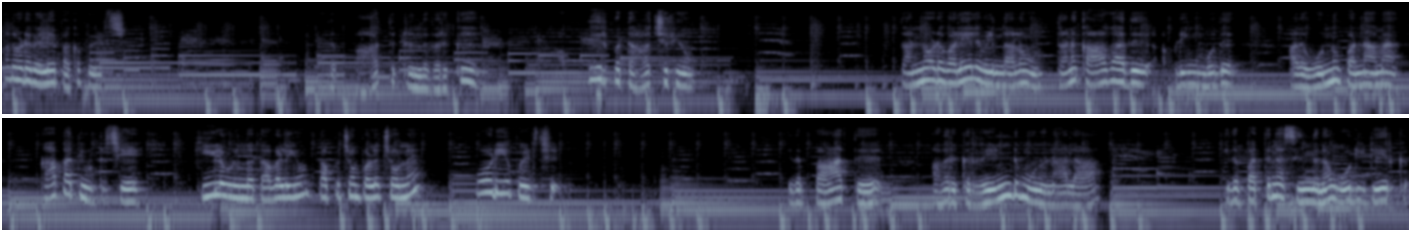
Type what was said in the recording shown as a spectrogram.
அதோட வெளியே பார்க்க போயிடுச்சு. இதை பார்த்துட்டு இருந்தவருக்கு அப்பேற்பட்ட ஆச்சரியம். தன்னோட வலையில விழுந்தாலும் தனக்கு ஆகாது அப்படிங்கும்போது அதை ஒன்றும் பண்ணாமல் காப்பாத்தி விட்டுருச்சே கீழே விழுந்த தவளையும் தப்பிச்சோம் பொழைச்சோன்னு ஓடியே போயிடுச்சு. இதை பார்த்து அவருக்கு ரெண்டு மூணு நாளா இதை பத்தின சிந்தனை ஓடிட்டே இருக்கு.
